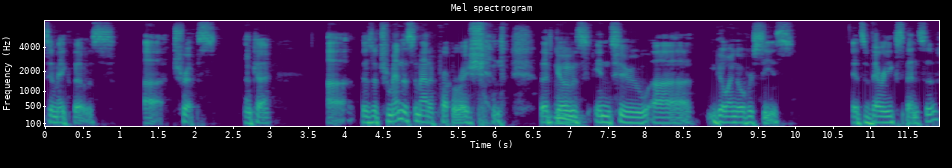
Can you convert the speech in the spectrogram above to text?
to make those uh, trips. Okay. Uh, there's a tremendous amount of preparation that hmm. goes mm. into uh, going overseas. It's very expensive.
